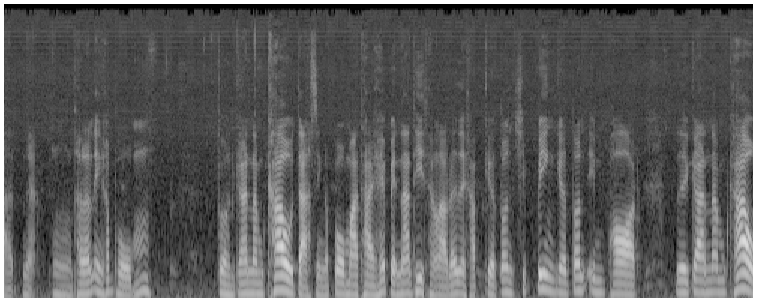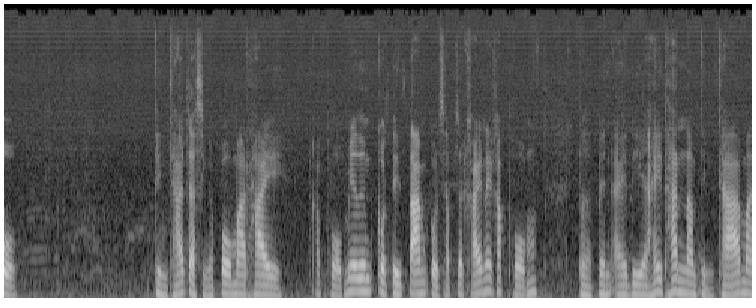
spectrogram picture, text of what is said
อาจเนี่ยเท่านั้นเองครับผม ส่วนการนำเข้าจากสิงคโปร์มาไทยให้เป็นหน้าที่ทางเราได้เลยครับ เกี่ยวต้นชิปปิ้ง เกี่ยวต้นอิมพอร์ตโดยการนำเข้า สินค้าจากสิงคโปร์มาไทยครับผมอย่าลืมกดติดตามกด subscribe นะครับผมเพื่อเป็นไอเดียให้ท่านนำสินค้ามา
